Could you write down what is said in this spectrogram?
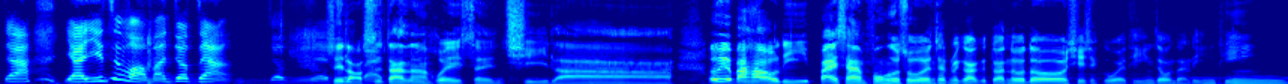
对啊，有一次我们就这样，就直接。所以老师当然会生气啦。二月八号礼拜三，风和说文在这边告一个段落的哦，谢谢各位听众的聆听。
